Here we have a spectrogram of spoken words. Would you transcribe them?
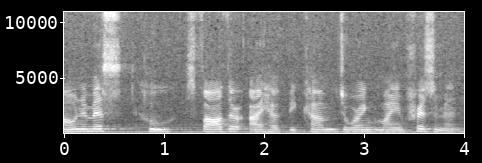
Onesimus, whose father I have become during my imprisonment.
